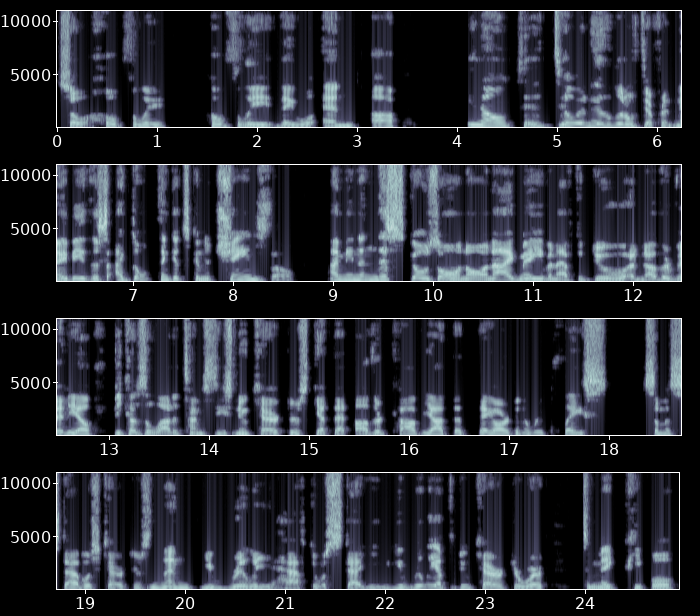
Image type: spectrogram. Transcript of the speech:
So hopefully, hopefully they will end up, you know, doing it a little different. Maybe this, I don't think it's going to change though. I mean, and this goes on and on. I may even have to do another video because a lot of times these new characters get that other caveat that they are going to replace some established characters, and then you really have to establish. You really have to do character work to make people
